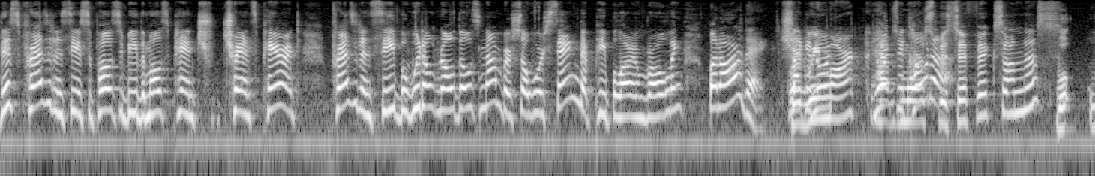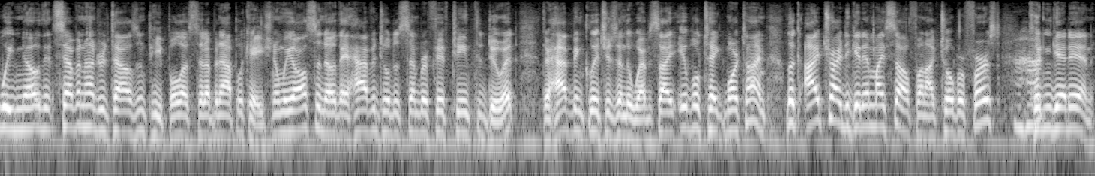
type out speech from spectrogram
this presidency is supposed to be the most tr transparent presidency, but we don't know those numbers. So we're saying that people are enrolling, but are they? Should like we, North, Mark, North have Dakota. more specifics on this? Well, we know that 700,000 people have set up an application, and we also know they have until December 15th to do it. There have been glitches in the website. It will take more time. Look, I tried to get in myself on October 1st, uh -huh. couldn't get in.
